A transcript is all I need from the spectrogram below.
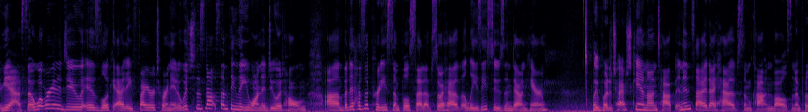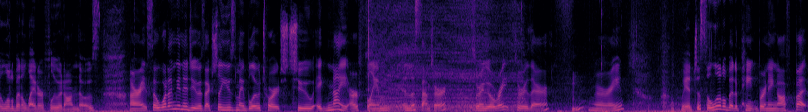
Yeah, so what we're going to do is look at a fire tornado, which is not something that you want to do at home, um, but it has a pretty simple setup. So I have a Lazy Susan down here. We put a trash can on top, and inside I have some cotton balls, and I put a little bit of lighter fluid on those. All right, so what I'm going to do is actually use my blowtorch to ignite our flame in the center. So we're going to go right through there. Mm-hmm. All right. We had just a little bit of paint burning off, but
